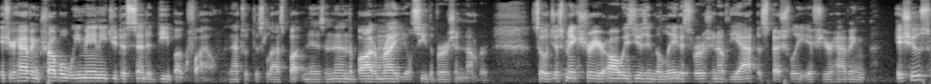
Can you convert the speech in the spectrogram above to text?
if you're having trouble, we may need you to send a debug file, and that's what this last button is. And then in the bottom right, you'll see the version number. So just make sure you're always using the latest version of the app, especially if you're having issues.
